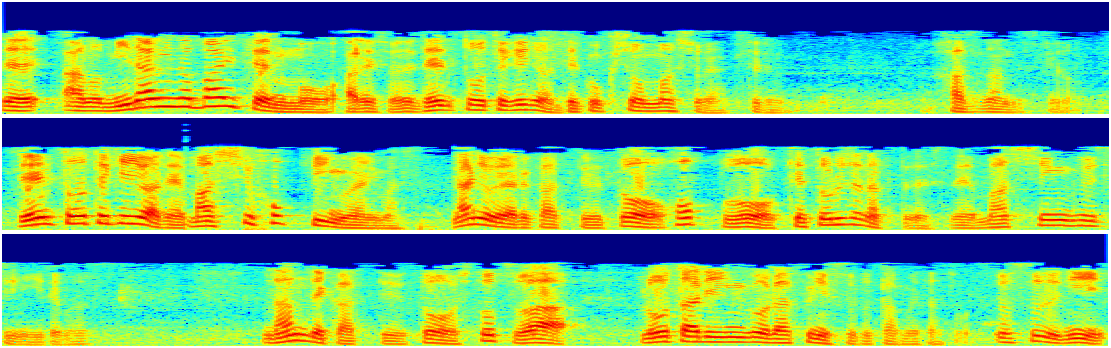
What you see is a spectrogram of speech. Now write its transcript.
で、あの、南のヴァイツェンもあれですよね、伝統的には decoction mash をやってるはずなんですけど、伝統的にはね、 mash hopping をやります。何をやるかっていうと、ホップをケトルじゃなくてですね、 mashing 時に入れます。なんでかっていうと、一つは、lautering を楽にするためだと。要するに、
